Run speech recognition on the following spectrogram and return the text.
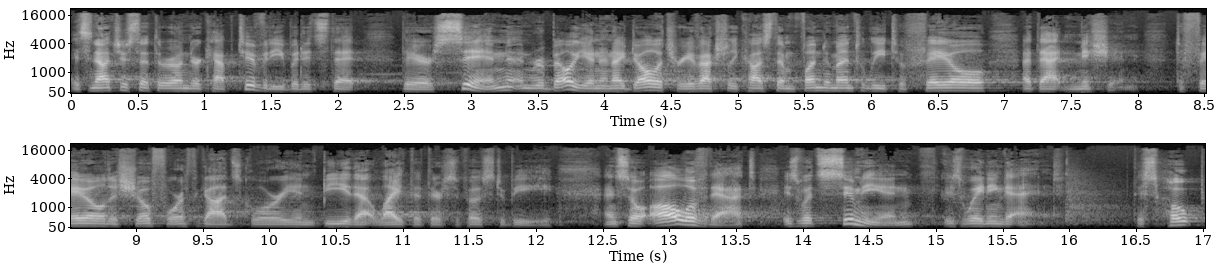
It's not just that they're under captivity, but it's that their sin and rebellion and idolatry have actually caused them fundamentally to fail at that mission to fail to show forth God's glory and be that light that they're supposed to be. And so all of that is what Simeon is waiting to end. This hope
